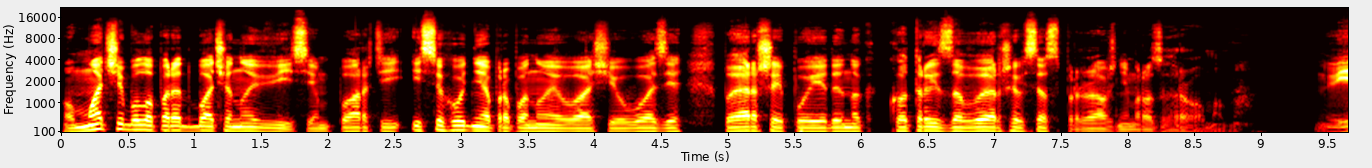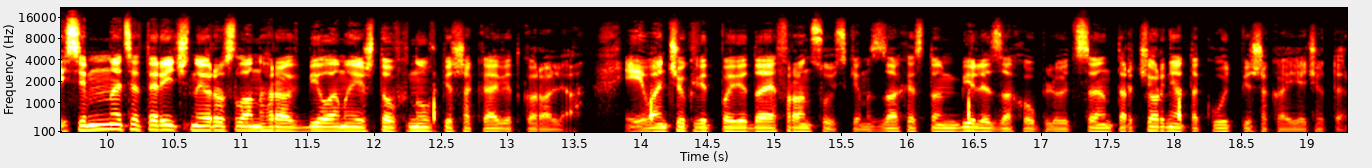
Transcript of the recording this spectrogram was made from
У матчі було передбачено вісім партій, і сьогодні я пропоную вашій увазі перший поєдинок, котрий завершився справжнім розгромом. 18-річний Руслан грав білими і штовхнув пішака від короля. Іванчук відповідає французьким захистом білі захоплюють центр, чорні атакують пішака Е4.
